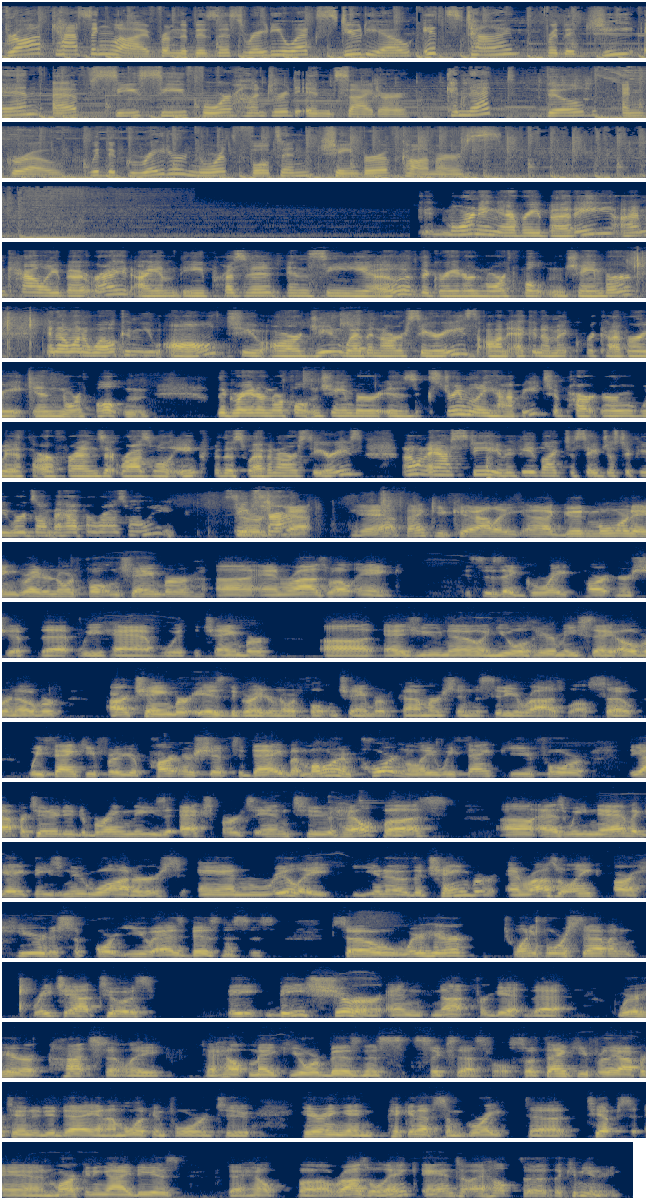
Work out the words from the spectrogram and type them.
Broadcasting live from the Business Radio X studio, it's time for the GNFCC 400 Insider. Connect, build, and grow with the Greater North Fulton Chamber of Commerce. Good morning, everybody. I'm Kali Boatright. I am the president and CEO of the Greater North Fulton Chamber, and I want to welcome you all to our June webinar series on economic recovery in North Fulton. The Greater North Fulton Chamber is extremely happy to partner with our friends at Roswell Inc. for this webinar series. And I want to ask Steve if he'd like to say just a few words on behalf of Roswell Inc. Steve sure, Stroud? Yeah, thank you, Kali. Uh, good morning, Greater North Fulton Chamber uh, and Roswell Inc. This is a great partnership that we have with the Chamber. Uh, as you know, and you will hear me say over and over, our chamber is the Greater North Fulton Chamber of Commerce in the city of Roswell. So we thank you for your partnership today, but more importantly, we thank you for the opportunity to bring these experts in to help us uh, as we navigate these new waters. And really, you know, the Chamber and Roswell Inc. are here to support you as businesses. So we're here 24 7. Reach out to us. Be, be sure and not forget that we're here constantly to help make your business successful. So thank you for the opportunity today, and I'm looking forward to hearing and picking up some great uh, tips and marketing ideas to help uh, Roswell Inc. and to help the, the community.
